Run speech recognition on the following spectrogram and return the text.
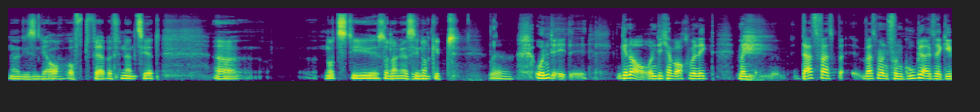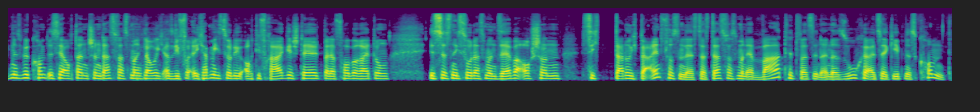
Ne? Die sind ja auch oft werbefinanziert. Äh, nutzt die, solange es sie noch gibt. Ja. Und äh, genau, und ich habe auch überlegt, man, das, was, was man von Google als Ergebnis bekommt, ist ja auch dann schon das, was man, glaube ich, also die, ich habe mich so die, auch die Frage gestellt bei der Vorbereitung, ist es nicht so, dass man selber auch schon sich dadurch beeinflussen lässt, dass das, was man erwartet, was in einer Suche als Ergebnis kommt,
